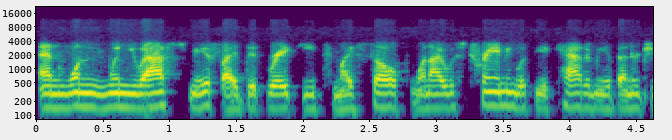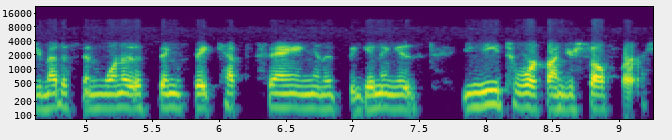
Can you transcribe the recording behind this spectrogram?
And when, when you asked me if I did Reiki to myself, when I was training with the Academy of Energy Medicine, one of the things they kept saying in the beginning is you need to work on yourself first.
